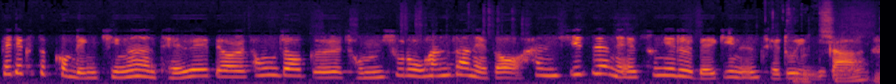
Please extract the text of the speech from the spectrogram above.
페덱스컵 랭킹은 대회별 성적을 점수로 환산해서 한 시즌의 순위를 매기는 제도입니다. 그렇죠.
